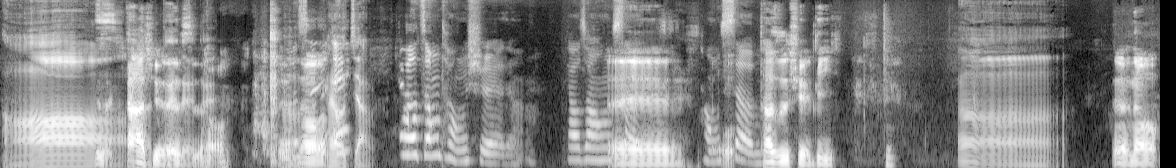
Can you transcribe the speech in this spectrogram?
哦，就是大学的时候，然后还有讲高中同学的。高中呃，同色，他是学弟，嗯嗯嗯嗯，然后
